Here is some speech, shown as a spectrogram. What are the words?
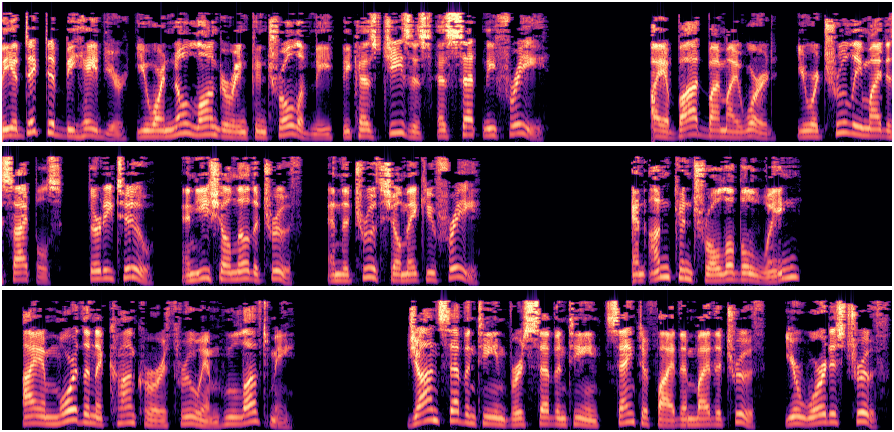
The addictive behavior, you are no longer in control of me because Jesus has set me free. I abide by my word, you are truly my disciples. 32. And ye shall know the truth, and the truth shall make you free. An uncontrollable wing? I am more than a conqueror through him who loved me. John 17 verse 17 Sanctify them by the truth, your word is truth.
